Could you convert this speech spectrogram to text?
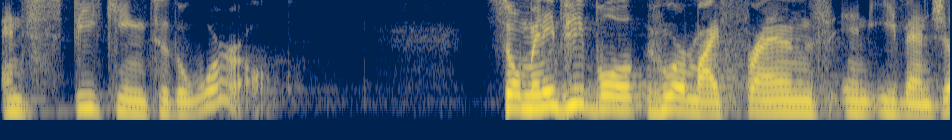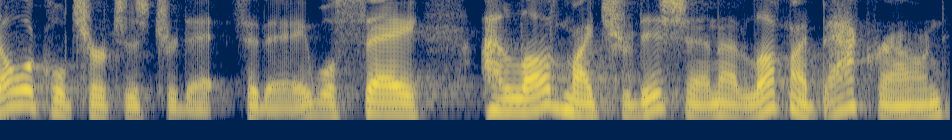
and speaking to the world. So many people who are my friends in evangelical churches today will say, I love my tradition, I love my background,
